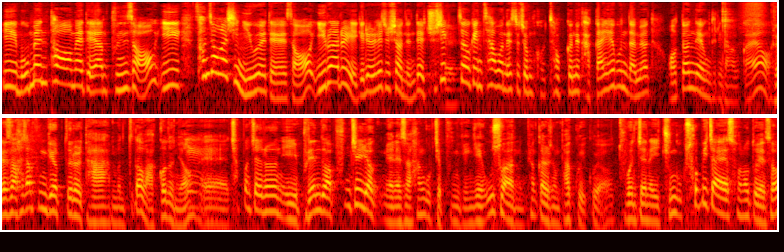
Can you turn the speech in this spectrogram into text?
이 모멘텀에 대한 분석, 이 선정하신 이유에 대해서 일화를 얘기를 해주셨는데 주식적인 차원에서 좀 거- 접근을 가까이 해본다면 어떤 내용들이 나올까요? 그래서 화장품 기업들을 다 한번 뜯어봤거든요. 예. 예, 첫 번째는 이 브랜드와 품질력 면에서 한국 제품이 굉장히 우수한 평가를 좀 받고 있고요. 두 번째는 이 중국 소비자의 선호도에서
